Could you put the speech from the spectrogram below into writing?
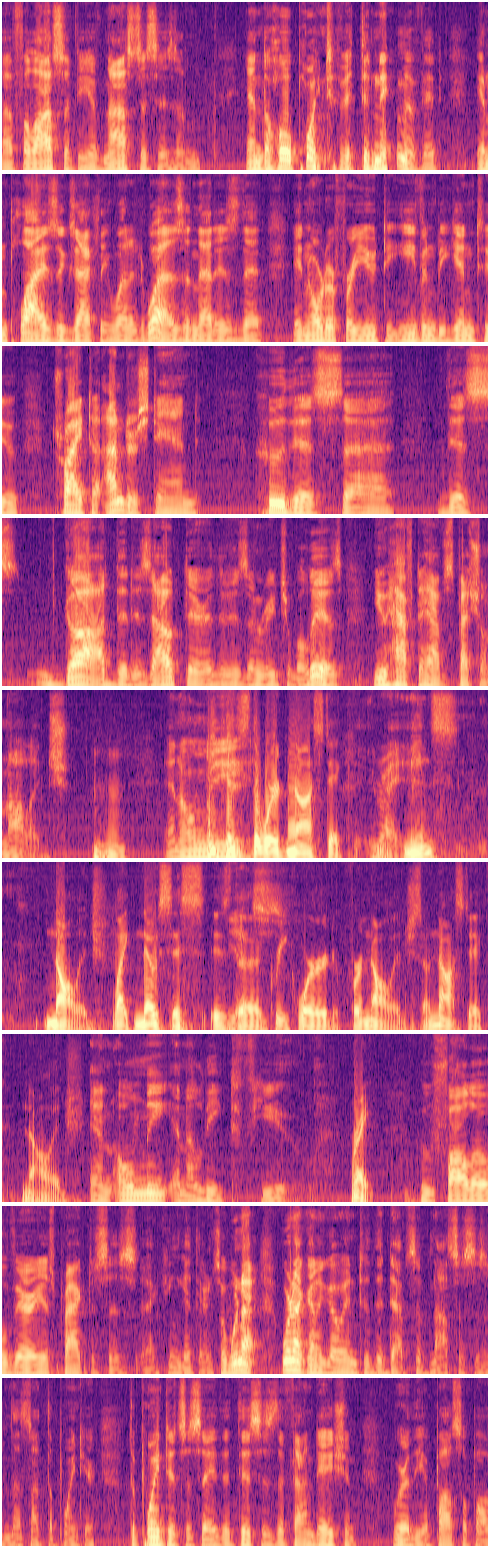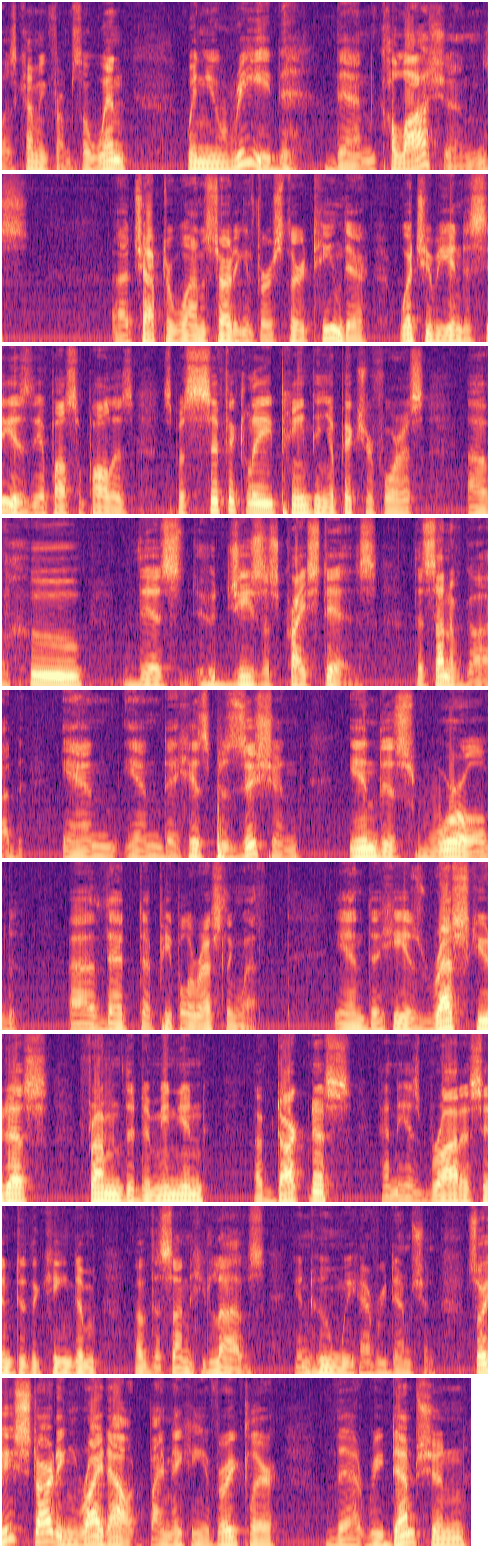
uh, philosophy of Gnosticism, and the whole point of it, the name of it, implies exactly what it was, and that is that in order for you to even begin to try to understand who this uh, this God that is out there that is unreachable is, you have to have special knowledge, and only because the word Gnostic Right. means knowledge. Like gnosis is Yes. the Greek word for knowledge. So Gnostic, knowledge. and only an elite few. Right. who follow various practices uh, can get there. And so we're not we're not going to go into the depths of Gnosticism. That's not the point here. The point is to say that this is the foundation where the Apostle Paul is coming from. So when when you read then Colossians uh, chapter one, starting in verse thirteen, there what you begin to see is the Apostle Paul is specifically painting a picture for us of who this who Jesus Christ is, the Son of God, and and his position in this world uh, that uh, people are wrestling with, and uh, he has rescued us from the dominion of darkness, and he has brought us into the kingdom of the Son he loves, in whom we have redemption. So he's starting right out by making it very clear that redemption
